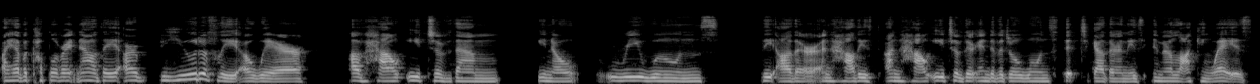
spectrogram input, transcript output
I have a couple right now. They are beautifully aware of how each of them, you know, rewounds the other and how these, and how each of their individual wounds fit together in these interlocking ways.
